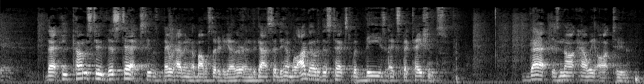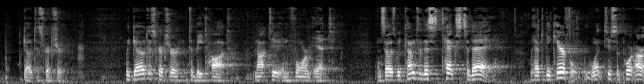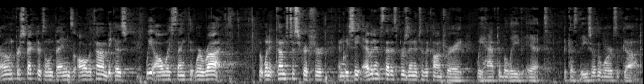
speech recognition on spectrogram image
that he comes to this text. He was, they were having a Bible study together and the guy said to him, well, I go to this text with these expectations. That is not how we ought to go to scripture. We go to scripture to be taught, not to inform it. And so as we come to this text today, we have to be careful. We want to support our own perspectives on things all the time because we always think that we're right. But when it comes to scripture and we see evidence that is presented to the contrary, we have to believe it because these are the words of God.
